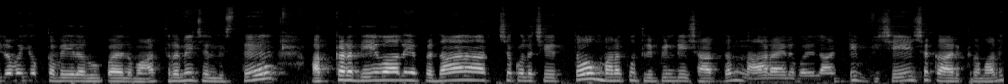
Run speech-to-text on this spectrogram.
ఇరవై ఒక్క వేల రూపాయలు మాత్రమే చెల్లిస్తే అక్కడ దేవాలయ ప్రధాన అర్చకుల చేత్తో మనకు త్రిపిండి శార్థం నారాయణ బలి లాంటి విశేష కార్యక్రమాలు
